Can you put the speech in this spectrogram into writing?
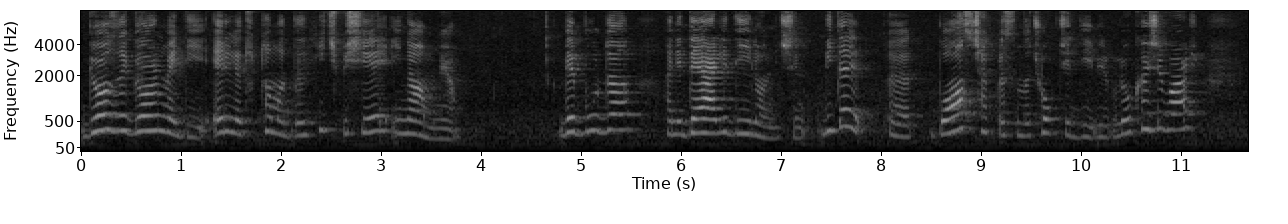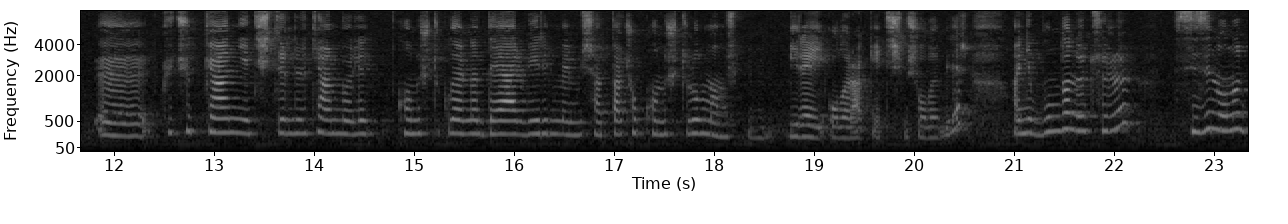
gözle görmediği, elle tutamadığı hiçbir şeye inanmıyor. Ve burada hani değerli değil onun için. Bir de e, boğaz çakrasında çok ciddi bir blokajı var. E, küçükken, yetiştirilirken böyle konuştuklarına değer verilmemiş, hatta çok konuşturulmamış bir birey olarak yetişmiş olabilir. Hani bundan ötürü sizin onu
